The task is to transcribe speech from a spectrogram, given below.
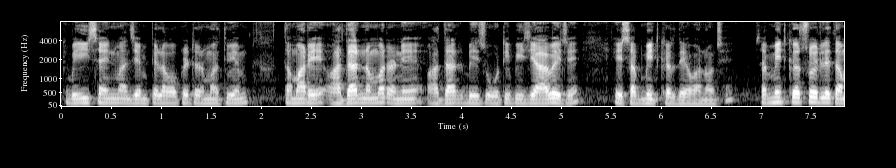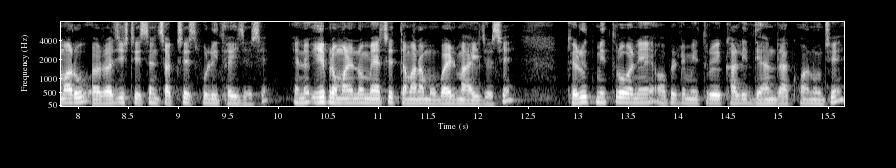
કે ભાઈ ઈ સાઇનમાં જેમ પહેલાં ઓપરેટરમાં હતું એમ, તમારે આધાર નંબર અને આધાર બેઝ ઓટીપી જે આવે છે એ સબમિટ કરી દેવાનો છે. સબમિટ કરશો એટલે તમારું રજિસ્ટ્રેશન સક્સેસફુલી થઈ જશે. અને એ પ્રમાણેનો મેસેજ તમારા મોબાઈલમાં આવી જશે. ખેડૂત મિત્રો અને ઓપરેટર મિત્રોએ ખાલી ધ્યાન રાખવાનું છે.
